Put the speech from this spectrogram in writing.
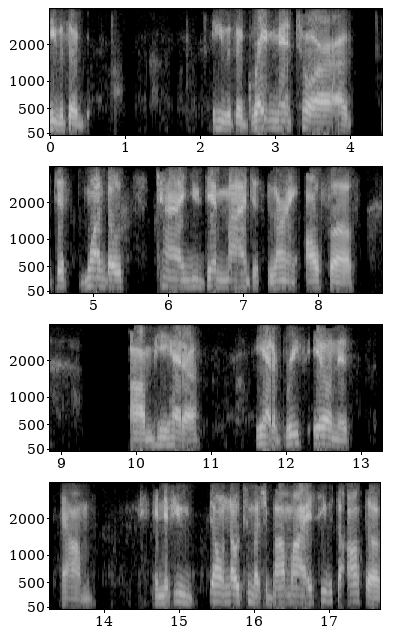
He was a he was a great mentor, uh, just one of those kind you didn't mind just learning off of. Um, he had a he had a brief illness, um, and if you don't know too much about Myers, he was the author.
